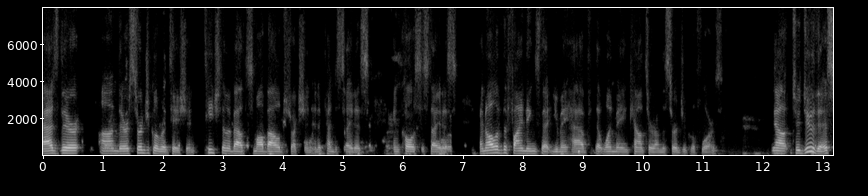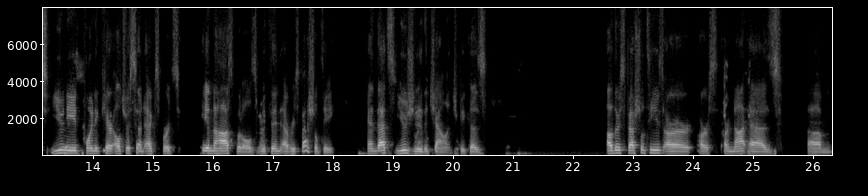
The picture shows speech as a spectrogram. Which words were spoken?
As they're on their surgical rotation, teach them about small bowel obstruction and appendicitis and cholecystitis and all of the findings that you may have that one may encounter on the surgical floors. Now, to do this, you need point of care ultrasound experts in the hospitals within every specialty. And that's usually the challenge because other specialties are are are not as um,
